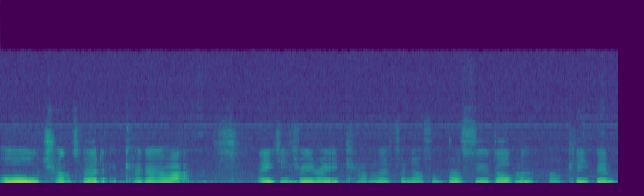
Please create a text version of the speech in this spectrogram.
Oh, transferred Kagawa. 83 rated cam there for now for Borussia Dortmund. I'll keep him.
